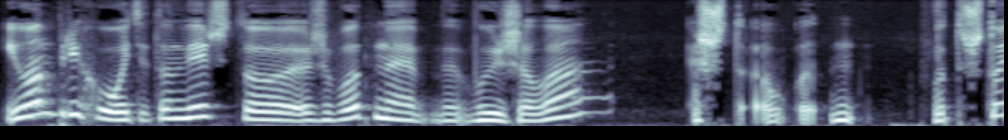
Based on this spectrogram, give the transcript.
И он приходит, он видит, что животное выжило, что Вот что,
